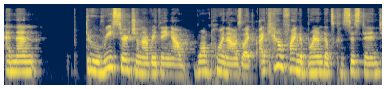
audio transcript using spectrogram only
And then through research and everything, at one point I was like, I can't find a brand that's consistent.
